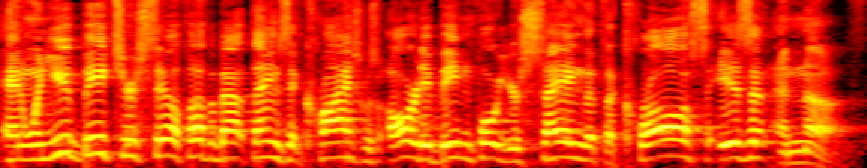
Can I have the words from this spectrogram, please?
And when you beat yourself up about things that Christ was already beaten for, you're saying that the cross isn't enough.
